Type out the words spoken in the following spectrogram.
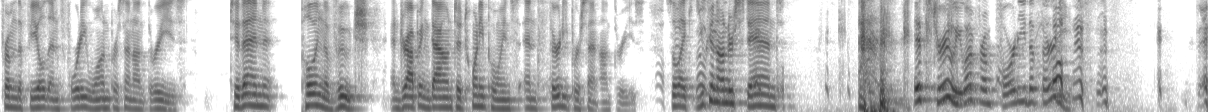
from the field and 41% on threes, to then pulling a Vooch and dropping down to 20 points and 30% on threes. So like so you can understand it's true. He went from 40 to 30. Oh, this was, damn.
